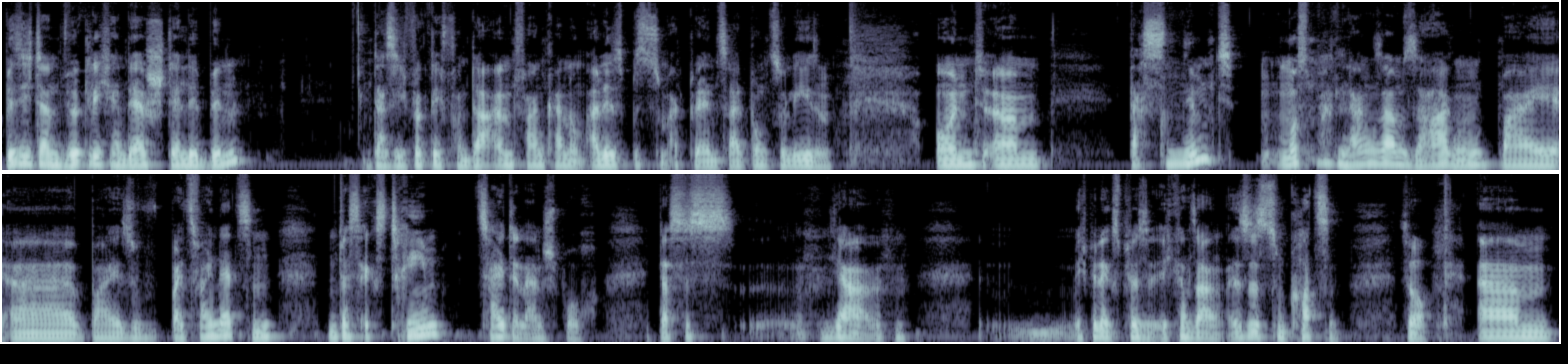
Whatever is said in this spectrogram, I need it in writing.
bis ich dann wirklich an der Stelle bin, dass ich wirklich von da anfangen kann, um alles bis zum aktuellen Zeitpunkt zu lesen. Und ähm, das nimmt, muss man langsam sagen, bei, äh, bei, so, bei zwei Netzen, nimmt das extrem Zeit in Anspruch. Das ist, äh, ja, ich bin explicit, ich kann sagen, es ist zum Kotzen. So, ähm,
